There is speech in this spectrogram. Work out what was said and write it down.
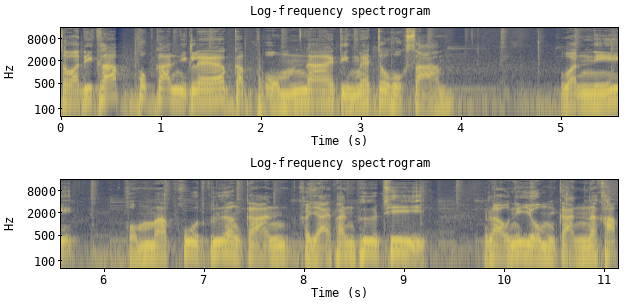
สวัสดีครับ พบกันอีกแล้วกับผมนายติ่งแม่โจ้63 วันนี้ผมมาพูดเรื่องการขยายพันธุ์พืชที่เรานิยมกันนะครับ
